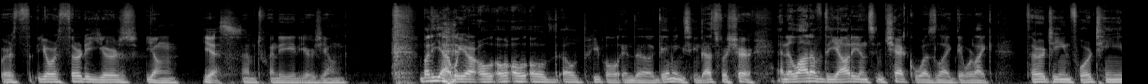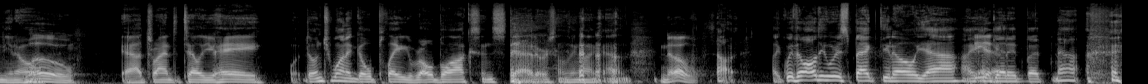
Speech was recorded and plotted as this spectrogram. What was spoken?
We're th- you're 30 years young. Yes. I'm 28 years young. but yeah, we are old, old, old, old people in the gaming scene, that's for sure. And a lot of the audience in Czech was like, they were like 13, 14, you know. Whoa. Yeah, trying to tell you, hey, don't you want to go play Roblox instead or something like that? No. So, like, with all due respect, you know, yeah, I, I get it, but no. like,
